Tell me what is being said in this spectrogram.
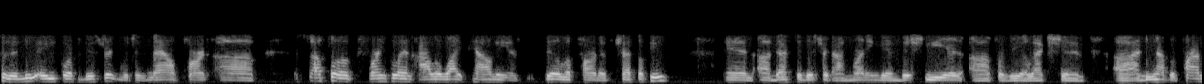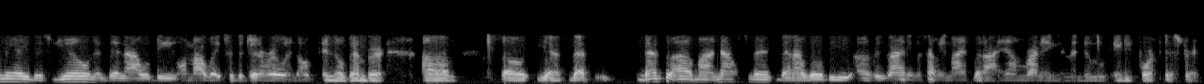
to the new 84th district, which is now part of Suffolk, Franklin, Isle of Wight County, is still a part of Chesapeake. And uh, that's the district I'm running in this year uh, for reelection. Uh, I do have a primary this June, and then I will be on my way to the general in, in November. Um, so yes, that's that's uh, my announcement that I will be uh, resigning the 79th, but I am running in the new 84th district.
